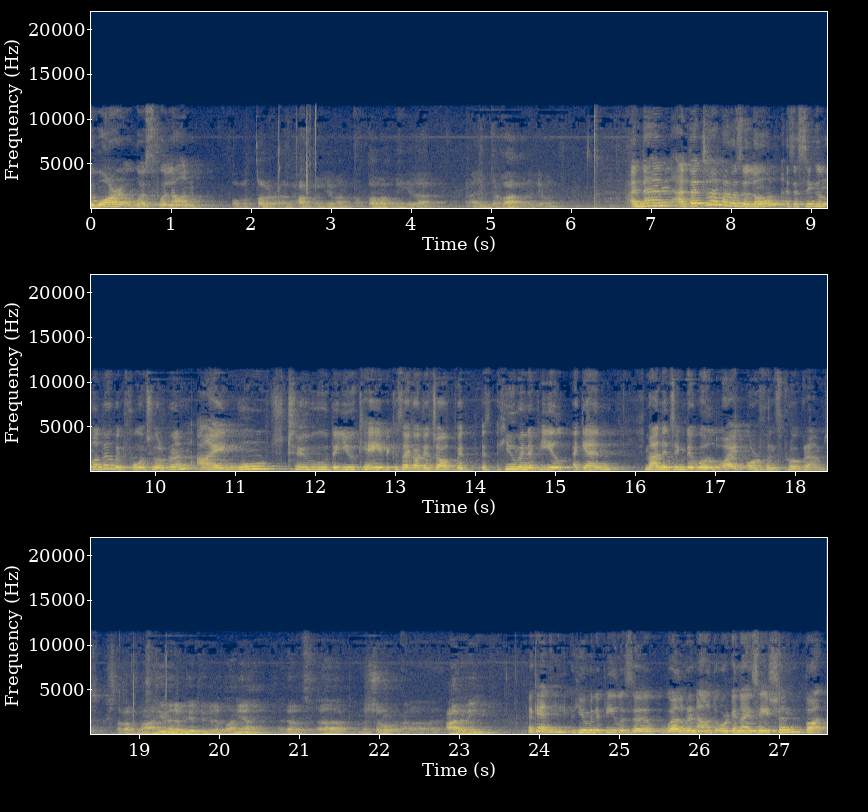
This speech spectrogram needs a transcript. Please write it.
the war was full on. وبالطبع الحرب في اليمن اضطرتني الى الانتقال من اليمن. And then at that time, I was alone as a single mother with four children. I moved to the UK because I got a job with Human Appeal, again, managing the worldwide orphans programs. اشتغلت مع هيومن ابيل في بريطانيا ادرت آه، مشروع آه، عالمي Again, Human Appeal is a well renowned organization, but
